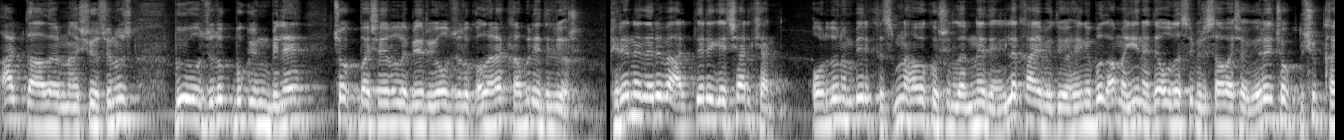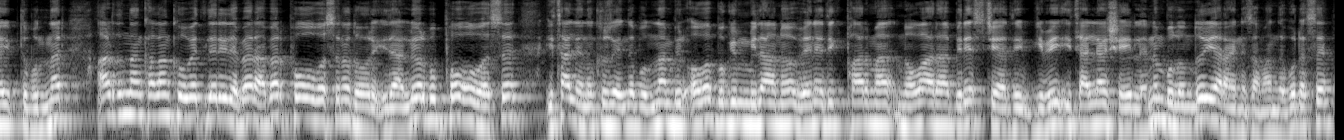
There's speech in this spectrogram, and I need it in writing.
Alp dağlarını aşıyorsunuz. Bu yolculuk bugün bile çok başarılı bir yolculuk olarak kabul ediliyor. Pireneleri ve Alpleri geçerken ordunun bir kısmını hava koşulları nedeniyle kaybediyor Hannibal ama yine de olası bir savaşa göre çok düşük kayıptı bunlar. Ardından kalan kuvvetleriyle beraber Po Ovası'na doğru ilerliyor. Bu Po Ovası İtalya'nın kuzeyinde bulunan bir ova. Bugün Milano, Venedik, Parma, Novara, Brescia gibi İtalyan şehirlerinin bulunduğu yer aynı zamanda burası.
